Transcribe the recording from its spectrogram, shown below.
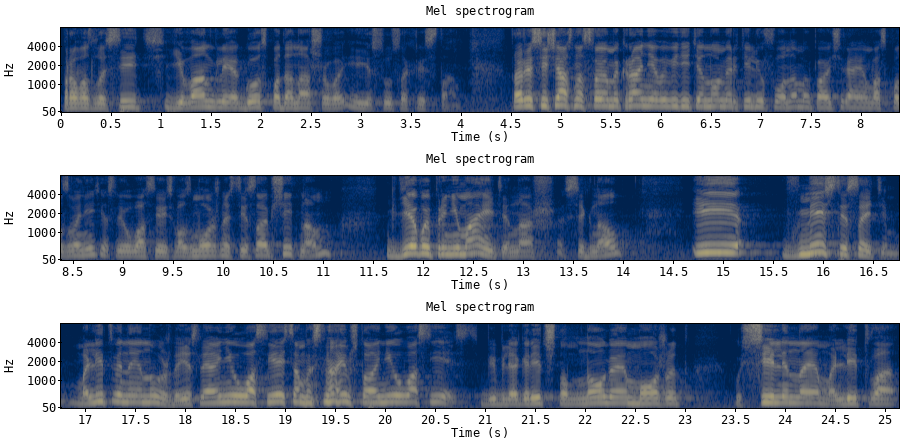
провозгласить Евангелие Господа нашего Иисуса Христа. Также сейчас на своем экране вы видите номер телефона. Мы поощряем вас позвонить, если у вас есть возможность, и сообщить нам, где вы принимаете наш сигнал. И вместе с этим молитвенные нужды, если они у вас есть, а мы знаем, что они у вас есть. Библия говорит, что многое может усиленная молитва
